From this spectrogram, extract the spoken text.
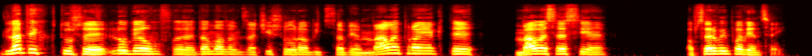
Dla tych, którzy lubią w domowym zaciszu robić sobie małe projekty, małe sesje. Obserwuj po więcej.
